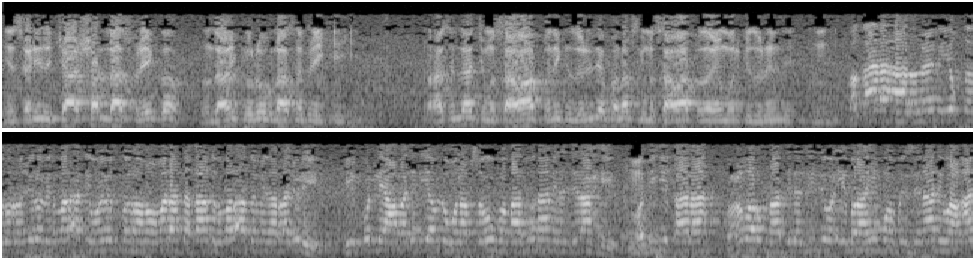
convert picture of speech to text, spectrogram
یہ سڑی تو چار شل لاس فرے کو روک لاس نہ فرے کی۔ حاصل چ مساوات پدی کی ضرورت ہے فنفس کی مساوات پدی عمر کی ضرورت ہے وقال اهل العلم يقتل الرجل بالمرأة ويذكر ان المرأة تقاتل المرأة من الرجل. في كل عمل يبلغ نفسه فما دونها من الجراح. وبه قال عمر بن عبد العزيز وابراهيم وبالزناد وعن عن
